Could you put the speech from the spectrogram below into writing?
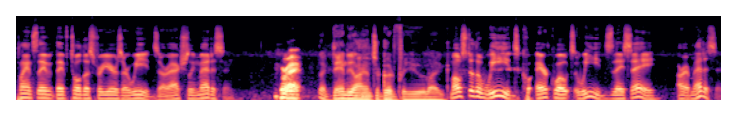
Plants they've they've told us for years are weeds are actually medicine. Right. like dandelions are good for you. Like Most of the weeds, air quotes, weeds they say are medicine.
